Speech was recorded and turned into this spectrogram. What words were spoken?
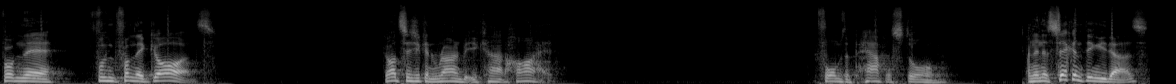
from their, from, from their gods. God says you can run, but you can't hide forms a powerful storm. And then the second thing he does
